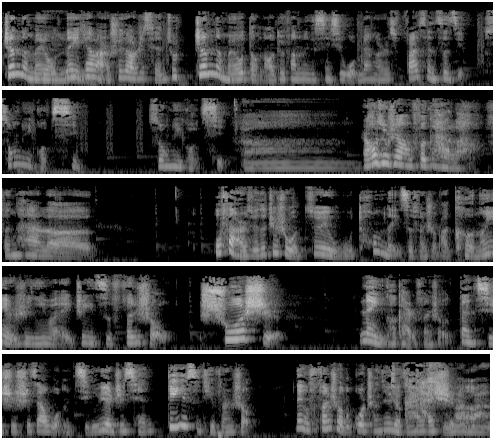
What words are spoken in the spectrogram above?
真的没有。那一天晚上睡觉之前，就真的没有等到对方那个信息，我们两个人发现自己松了一口气。松了一口气啊，然后就这样分开了，分开了。我反而觉得这是我最无痛的一次分手吧，可能也是因为这一次分手说是那一刻开始分手，但其实是在我们几个月之前第一次提分手，那个分手的过程就已经开始了，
